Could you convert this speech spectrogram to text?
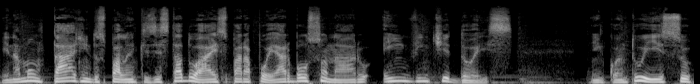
e na montagem dos palanques estaduais para apoiar Bolsonaro em 22. Enquanto isso,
